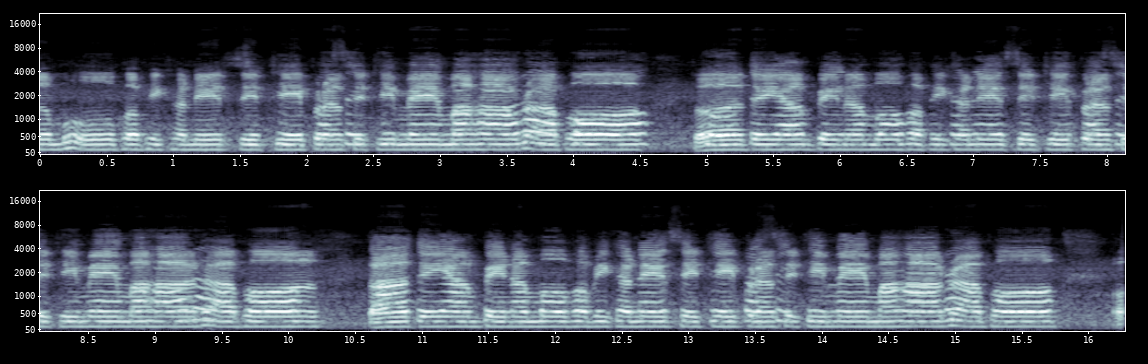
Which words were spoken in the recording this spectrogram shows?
นะโมพระพิคเนสิทธิประสิทธิเมมหาราโพเตตยามปินะโมภพิคเนสิทธิประสิทธิเมมหาราโพ ตาตยามปินโมภพิคเนสิทธิประสิทธิเมมหาราโพโอ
